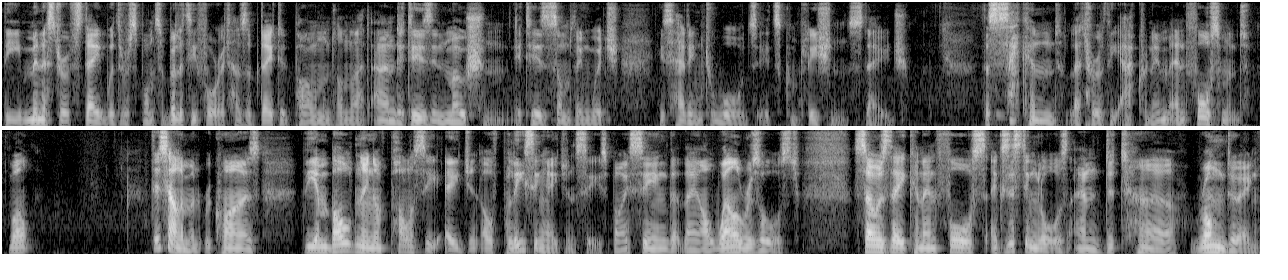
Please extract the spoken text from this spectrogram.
The Minister of State with responsibility for it has updated Parliament on that, and it is in motion. It is something which is heading towards its completion stage. The second letter of the acronym, enforcement, well, this element requires the emboldening of policy agent of policing agencies by seeing that they are well resourced so as they can enforce existing laws and deter wrongdoing.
